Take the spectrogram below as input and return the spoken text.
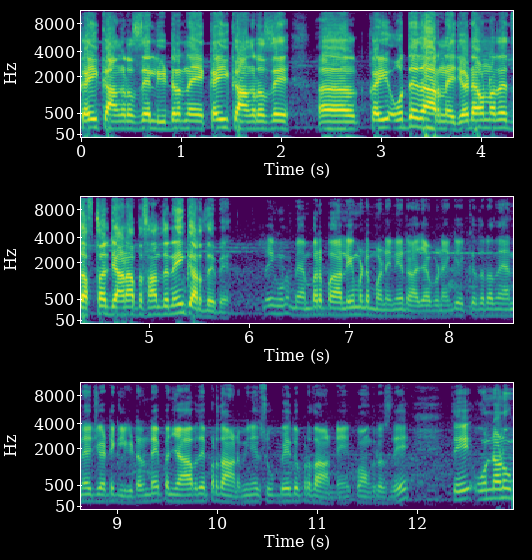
ਕਈ ਕਾਂਗਰਸ ਦੇ ਲੀਡਰ ਨੇ, ਕਈ ਕਾਂਗਰਸ ਦੇ ਕਈ ਅਹੁਦੇਦਾਰ ਨੇ ਜਿਹੜਾ ਉਹਨਾਂ ਦੇ ਦਫ਼ਤਰ ਜਾਣਾ ਪਸੰਦ ਨਹੀਂ ਕਰਦੇ ਪਏ। ਨਹੀਂ, ਹੁਣ ਮੈਂਬਰ ਪਾਰਲੀਮੈਂਟ ਬਣੇ ਨੇ, ਰਾਜਾ ਬਣੇਗੇ ਇੱਕ ਤਰ੍ਹਾਂ ਦੇ ਐਨਰਜੈਟਿਕ ਲੀਡਰ ਨੇ, ਪੰਜਾਬ ਦੇ ਪ੍ਰਧਾਨ ਵੀ ਨੇ, ਸੂਬੇ ਦੇ ਪ੍ਰਧਾਨ ਨੇ ਕਾਂਗਰਸ ਦੇ। ਤੇ ਉਹਨਾਂ ਨੂੰ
